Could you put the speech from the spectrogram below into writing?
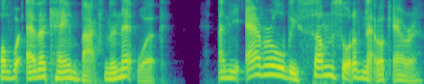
of whatever came back from the network, and the error will be some sort of network error.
